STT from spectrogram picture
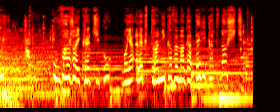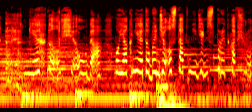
Uj, au. Uważaj, kreciku. Moja elektronika wymaga delikatności. Niech to się uda, bo jak nie, to będzie ostatni dzień sprytka wśród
